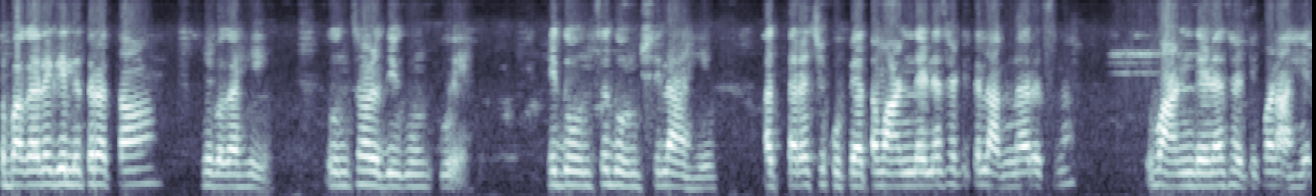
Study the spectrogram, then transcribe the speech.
तर बघायला गेले तर आता हे बघा हे. दोनचं हळदी कुंकू आहे. हे दोनचं दोनशेला आहे. अत्ताराचे कुपे आता वाण देण्यासाठी तर लागणारच ना. वाण देण्यासाठी पण आहेत.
